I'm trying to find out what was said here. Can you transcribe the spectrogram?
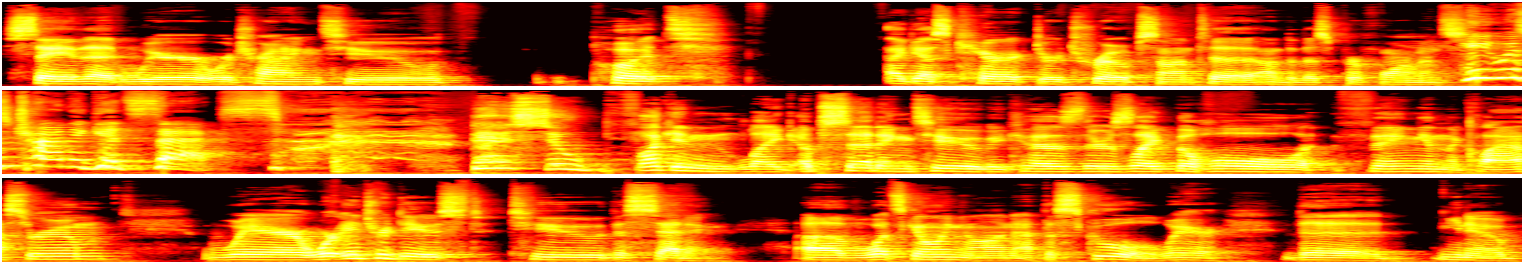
say that we're we're trying to put, I guess, character tropes onto onto this performance. he was trying to get sex That is so fucking like upsetting too, because there's like the whole thing in the classroom where we're introduced to the setting of what's going on at the school where the you know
